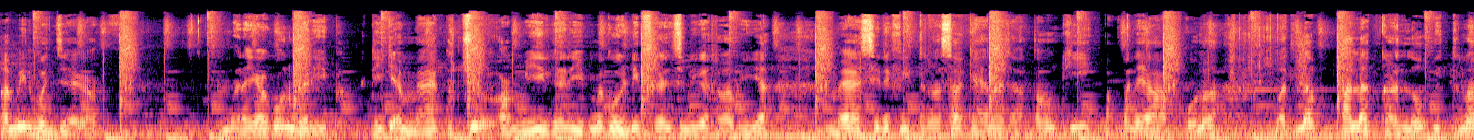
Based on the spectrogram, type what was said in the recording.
अमीर बच जाएगा। मरेगा कौन? गरीब। ठीक है, मैं कुछ अमीर, गरीब में कोई डिफरेंस नहीं कर रहा भैया। मैं सिर्फ़ इतना सा कहना चाहता हूँ कि अपने आप को ना मतलब अलग कर लो, इतना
